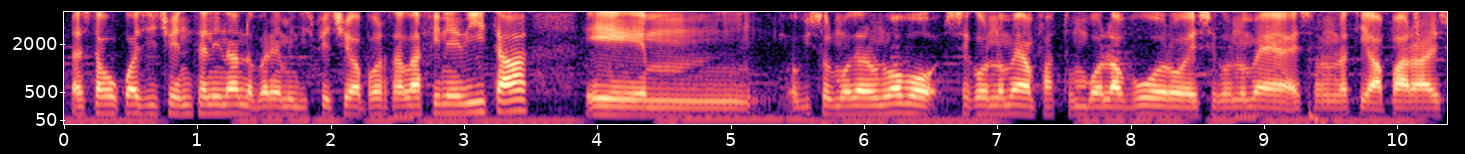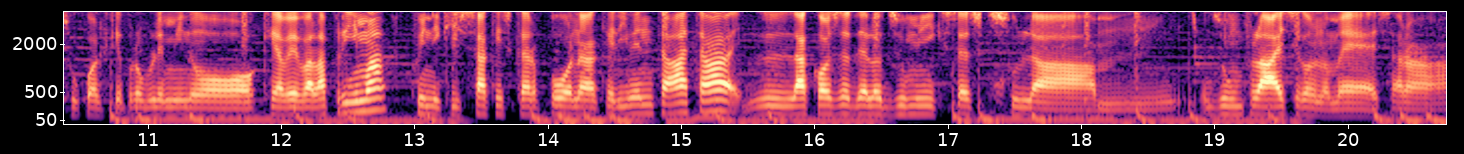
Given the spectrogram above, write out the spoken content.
la stavo quasi centellinando perché mi dispiaceva portarla a fine vita e um, ho visto il modello nuovo, secondo me hanno fatto un buon lavoro e secondo me sono andati a parare su qualche problemino che aveva la prima, quindi chissà che scarpona che è diventata. La cosa dello Zoom X sulla um, Zoom Fly secondo me sarà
